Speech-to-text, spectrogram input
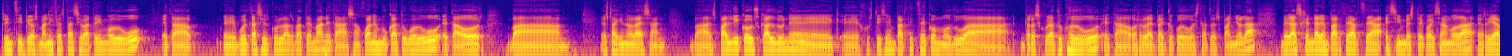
printzipioz manifestazio bat egingo dugu, eta e, buelta zirkular bat eman, eta San Juanen bukatuko dugu, eta hor, ba, ez dakit nola esan, ba, espaldiko euskaldunek e, justizia inpartitzeko modua berreskuratuko dugu eta horrela epaituko dugu Estatu Espainola. Beraz, jendaren parte hartzea ezinbestekoa izango da, herria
